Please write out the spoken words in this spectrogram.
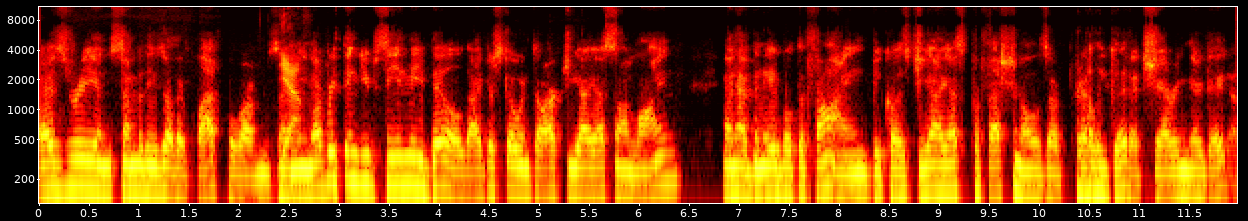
Esri and some of these other platforms. Yeah. I mean, everything you've seen me build, I just go into ArcGIS online and have been able to find because GIS professionals are fairly good at sharing their data.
